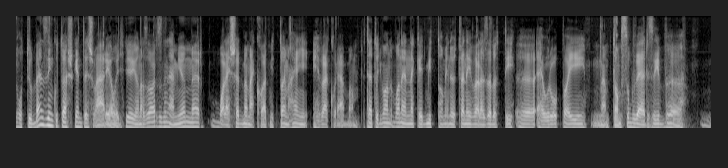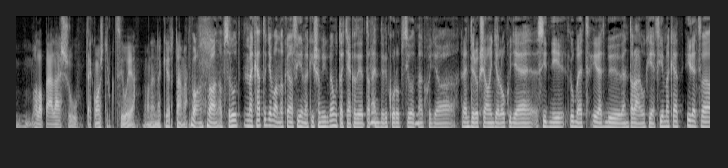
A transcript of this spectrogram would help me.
ott ül benzinkutasként, és várja, hogy jöjjön az arc, de nem jön, mert balesetben meghalt, mit tudom, hány évvel korábban. Tehát, hogy van, van ennek egy, mit tudom én, 50 évvel ezelőtti ö, európai, nem tudom, szubverzív ö, alapállású dekonstrukciója. Van ennek értelme? Van, van, abszolút. Meg hát ugye vannak olyan filmek is, amik bemutatják azért a rendőri korrupciót, meg hogy a rendőrök se angyalok, ugye Sidney Lumet életművőben találunk ilyen filmeket, illetve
